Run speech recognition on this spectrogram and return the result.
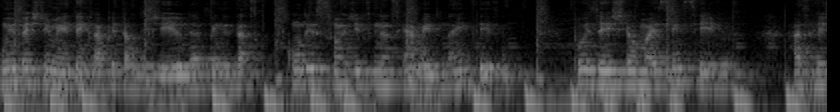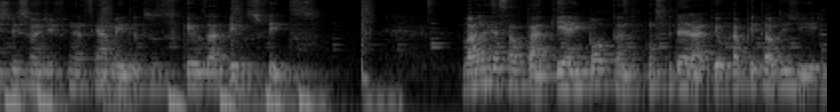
o investimento em capital de giro depende das condições de financiamento da empresa, pois este é o mais sensível às restrições de financiamento dos que os ativos fixos. Vale ressaltar que é importante considerar que o capital de giro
